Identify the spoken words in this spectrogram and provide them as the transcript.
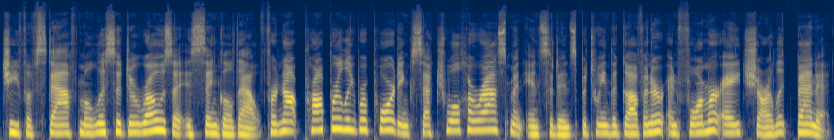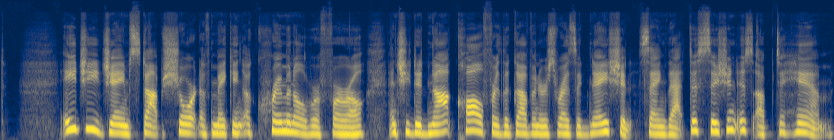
Chief of Staff Melissa DeRosa is singled out for not properly reporting sexual harassment incidents between the governor and former aide Charlotte Bennett. AG James stopped short of making a criminal referral, and she did not call for the governor's resignation, saying that decision is up to him.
